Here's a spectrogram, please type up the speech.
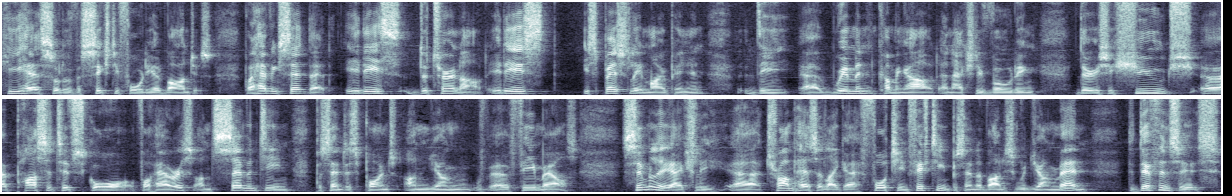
he has sort of a 60-40 advantage. But having said that, it is the turnout. It is, especially in my opinion, the uh, women coming out and actually voting. There is a huge uh, positive score for Harris on 17 percentage points on young uh, females. Similarly, actually, uh, Trump has a, like a 14, 15% advantage with young men. The difference is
